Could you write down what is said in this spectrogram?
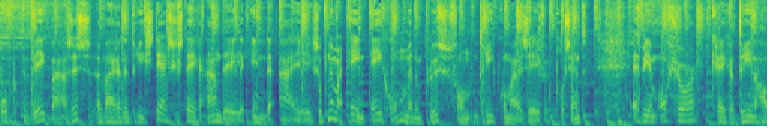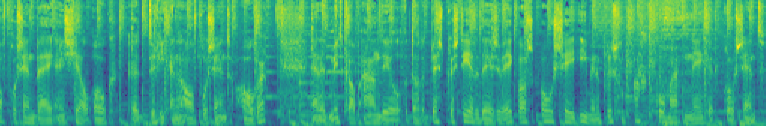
Op weekbasis waren de drie sterkst gestegen aandelen in de AEX. Op nummer 1 Egon met een plus van 3,7 procent. SBM Offshore kreeg er 3,5 procent bij en Shell ook 3,5 procent hoger. En het midcap aandeel dat het best presteerde deze week was OCI met een plus van 8,9 procent.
